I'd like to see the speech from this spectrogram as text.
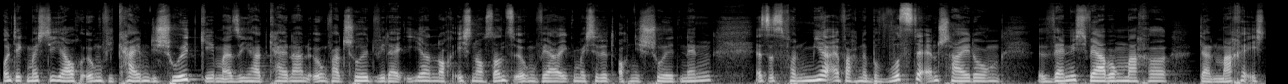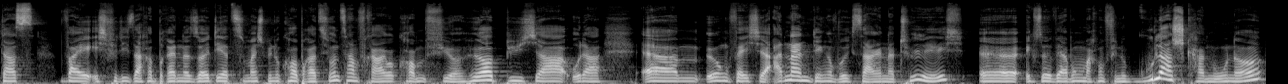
Und ich möchte ja auch irgendwie keinem die Schuld geben. Also hier hat keiner an irgendwas Schuld, weder ihr noch ich noch sonst irgendwer. Ich möchte das auch nicht Schuld nennen. Es ist von mir einfach eine bewusste Entscheidung. Wenn ich Werbung mache, dann mache ich das, weil ich für die Sache brenne. Sollte jetzt zum Beispiel eine Kooperationsanfrage kommen für Hörbücher oder ähm, irgendwelche anderen Dinge, wo ich sage, natürlich, äh, ich soll Werbung machen für eine Gulaschkanone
